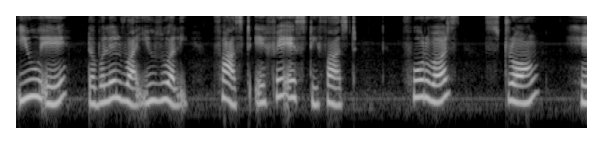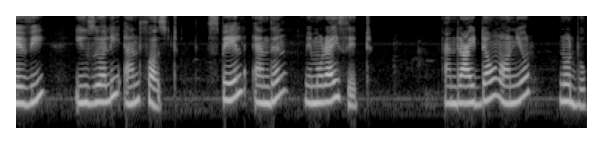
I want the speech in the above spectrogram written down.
U A double L Y usually fast F A S T fast. Four words strong heavy usually and first. Spell and then memorize it. And write down on your notebook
